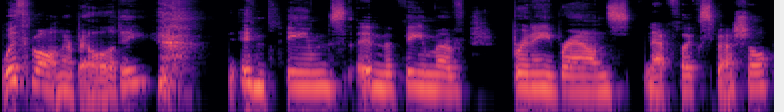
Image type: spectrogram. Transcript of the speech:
with vulnerability in themes in the theme of Brene Brown's Netflix special.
